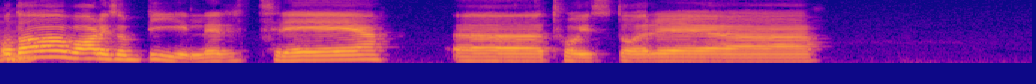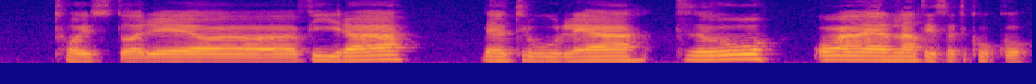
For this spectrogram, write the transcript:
Og Mm. da var liksom biler 3, uh, Toy Story uh, Toy Story uh, 4, Det utrolige 2 og en eller annen ting som heter Koko.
